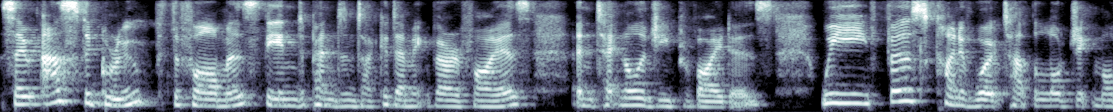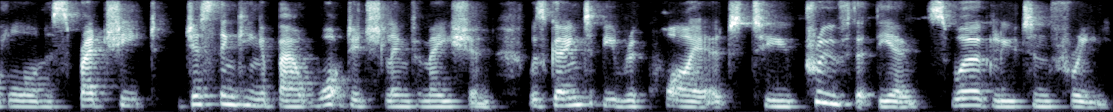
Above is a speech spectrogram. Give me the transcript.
So, as the group, the farmers, the independent academic verifiers, and technology providers, we first kind of worked out the logic model on a spreadsheet, just thinking about what digital information was going to be required to prove that the oats were gluten free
